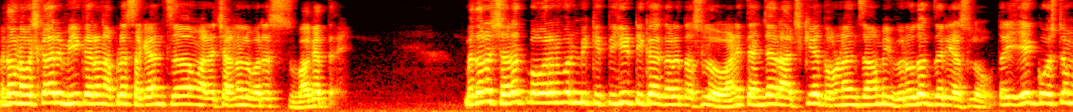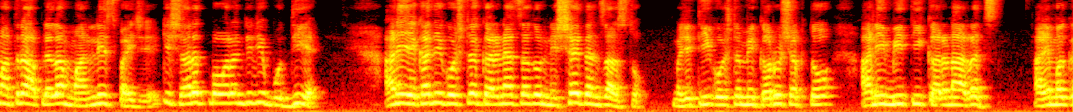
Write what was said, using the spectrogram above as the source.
मित्रांनो नमस्कार. मी करण. आपलं सगळ्यांचं माझ्या चॅनलवर स्वागत आहे. मित्रांनो शरद पवारांवर मी कितीही टीका करत असलो आणि त्यांच्या राजकीय धोरणांचा मी विरोधक जरी असलो तरी एक गोष्ट मात्र आपल्याला मानलीच पाहिजे की शरद पवारांची जी बुद्धी आहे आणि एखादी गोष्ट करण्याचा जो निश्चय त्यांचा असतो म्हणजे ती गोष्ट मी करू शकतो आणि मी ती करणारच. आणि मग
